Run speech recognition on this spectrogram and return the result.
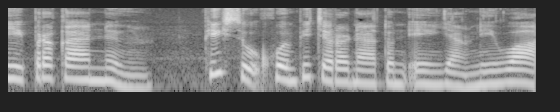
อีกประการหนึ่ง ภิกษุควรพิจารณาตนเองอย่างนี้ว่า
